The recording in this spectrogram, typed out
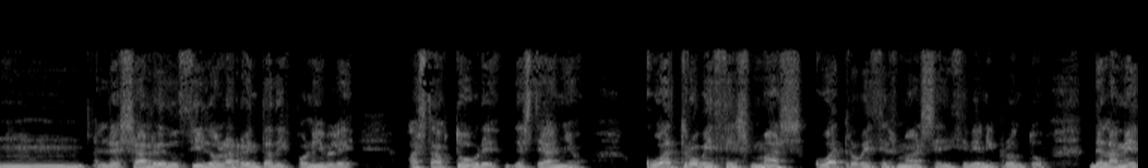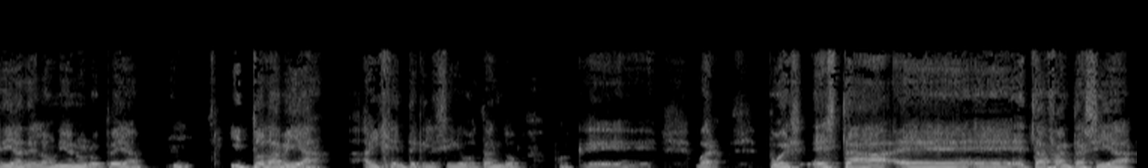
Mm, les ha reducido la renta disponible hasta octubre de este año cuatro veces más, cuatro veces más, se dice bien y pronto, de la media de la Unión Europea, y todavía hay gente que le sigue votando porque, bueno, pues esta, eh, esta fantasía,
